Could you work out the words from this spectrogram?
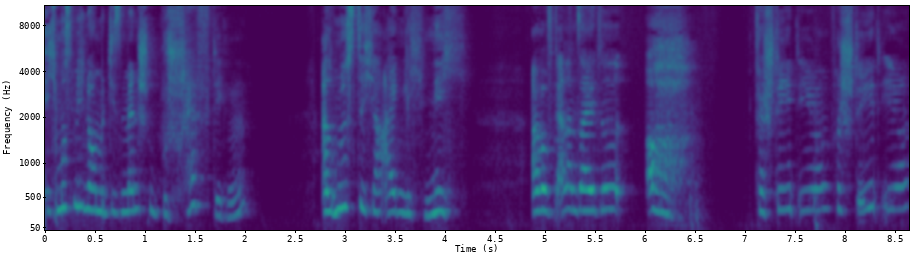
ich muss mich noch mit diesen Menschen beschäftigen. Also müsste ich ja eigentlich nicht. Aber auf der anderen Seite, oh, versteht ihr? Versteht ihr?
